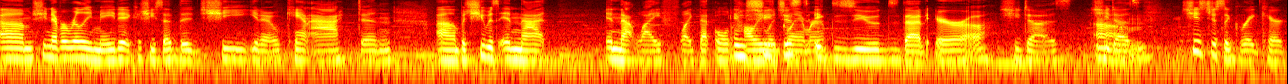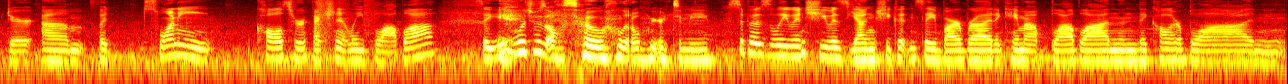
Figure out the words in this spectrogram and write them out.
Um, she never really made it because she said that she, you know, can't act, and um, but she was in that in that life, like that old And Hollywood she just glamour. exudes that era. She does. She does. Um, She's just a great character. Um, but Sewanee calls her affectionately blah blah. So you, Which was also a little weird to me. supposedly when she was young she couldn't say Barbara and it came out blah blah and then they call her blah and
